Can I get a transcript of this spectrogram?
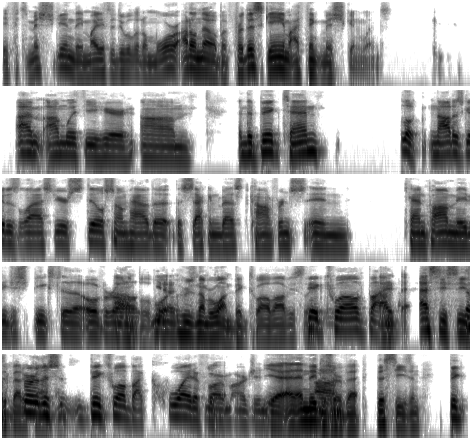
if it's Michigan, they might have to do a little more. I don't know, but for this game, I think Michigan wins. I'm I'm with you here. Um, and the Big Ten, look, not as good as last year. Still somehow the the second best conference in KenPom. Maybe just speaks to the overall. You know, who's number one? Big Twelve, obviously. Big Twelve by um, SEC is a better furthest conference. Big Twelve by quite a far yeah. margin. Yeah, and, and they deserve um, that this season. big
